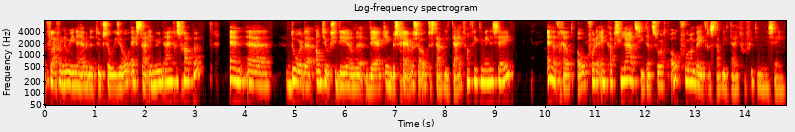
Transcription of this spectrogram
flavonoïden hebben natuurlijk sowieso extra immuuneigenschappen. En door de antioxiderende werking beschermen ze ook de stabiliteit van vitamine C. En dat geldt ook voor de encapsulatie. Dat zorgt ook voor een betere stabiliteit voor vitamine C.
